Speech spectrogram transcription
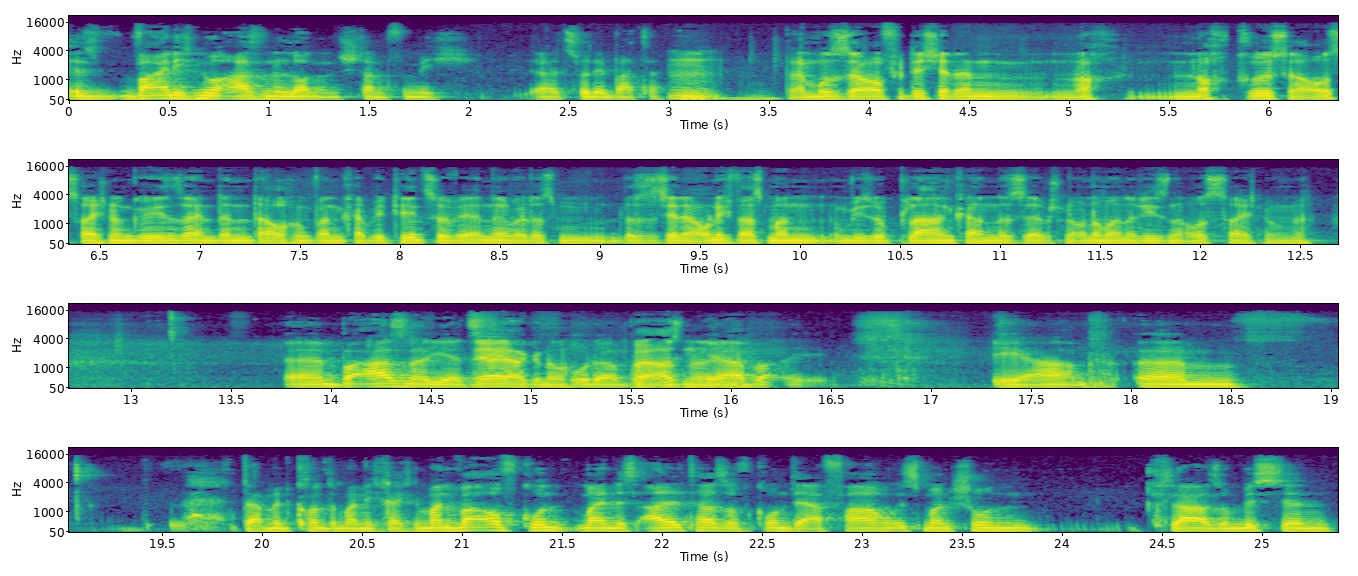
es war eigentlich nur Arsenal London stand für mich äh, zur Debatte. Mhm. Dann muss es ja auch für dich ja dann noch noch größere Auszeichnung gewesen sein, dann da auch irgendwann Kapitän zu werden, ne? weil das das ist ja dann auch nicht, was man irgendwie so planen kann. Das ist ja bestimmt auch nochmal eine riesen Auszeichnung. Ne? Ähm, bei Arsenal jetzt. Ja, ja, genau. Oder bei, bei Arsenal. Ja, ja. Bei, ja ähm, damit konnte man nicht rechnen. Man war aufgrund meines Alters, aufgrund der Erfahrung, ist man schon klar so ein bisschen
